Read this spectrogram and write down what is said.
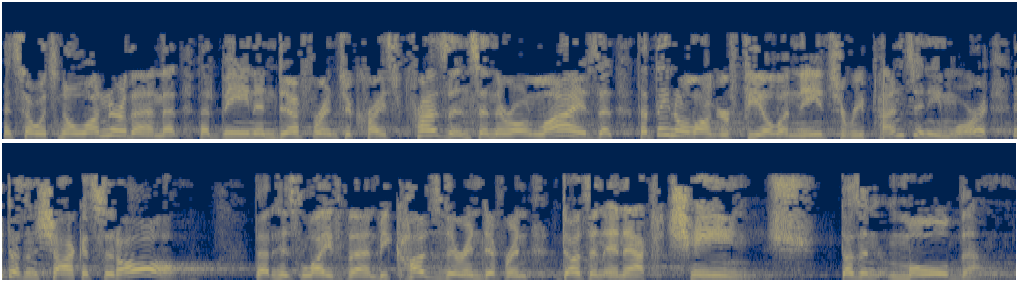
And so it's no wonder then that, that being indifferent to Christ's presence in their own lives, that, that they no longer feel a need to repent anymore. It doesn't shock us at all that his life then, because they're indifferent, doesn't enact change, doesn't mold them.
